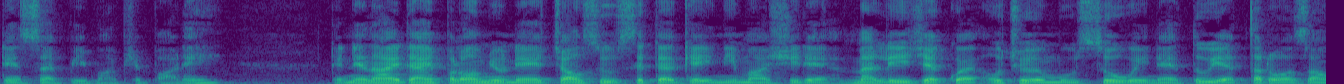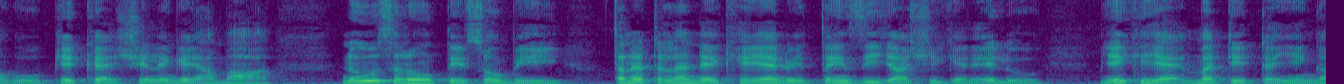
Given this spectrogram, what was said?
တင်ဆက်ပေးမှာဖြစ်ပါတယ်။ဒီနေ့တိုင်းတိုင်းပလောမျိုးနယ်ကြောက်စုစစ်တပ်ဂိတ်အနီးမှာရှိတဲ့အမှတ်လေးရက်ကွက်အုပ်ချုပ်မှုစိုးဝေနဲ့သူ့ရဲ့တပ်တော်ဆောင်ကိုပြစ်ခတ်ရှင်းလင်းခဲ့ရမှာနှိုးစလုံးတေဆုံပြီးတနက်တလက်နဲ့ခဲရန်တွေသိမ်းဆည်းရရှိခဲ့တယ်လို့မြိတ်ခရိုင်အမှတ်1တရင်က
